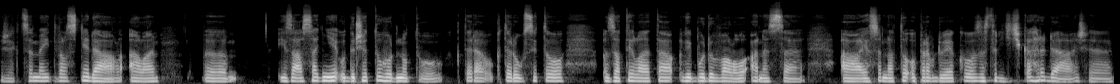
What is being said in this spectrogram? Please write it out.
Že chceme jít vlastně dál, ale eh, je zásadní udržet tu hodnotu, která, kterou si to za ty léta vybudovalo a nese. A já jsem na to opravdu jako ze srdíčka hrdá, že,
